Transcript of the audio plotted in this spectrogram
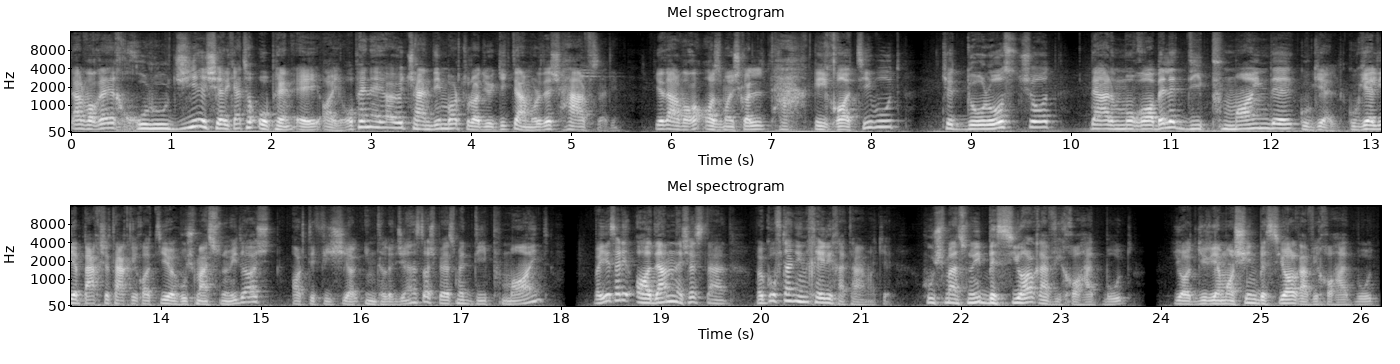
در واقع خروجی شرکت اوپن ای آی اوپن ای آی رو چندین بار تو رادیو گیک در موردش حرف زدیم. یه در واقع آزمایشگاه تحقیقاتی بود که درست شد در مقابل DeepMind گوگل. گوگل یه بخش تحقیقاتی هوش مصنوعی داشت artificial intelligence داشت به اسم DeepMind و یه سری آدم نشستن و گفتن این خیلی خطرناکه. هوش مصنوعی بسیار قوی خواهد بود. یادگیری ماشین بسیار قوی خواهد بود.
